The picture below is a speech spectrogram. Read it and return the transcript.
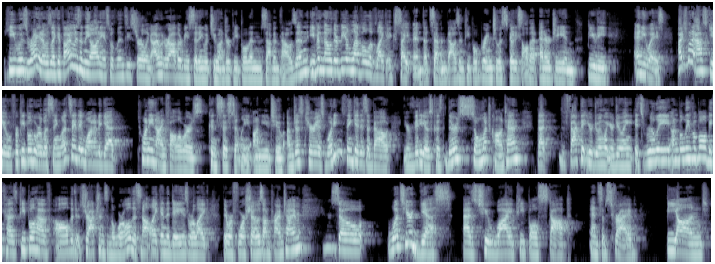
he was right. I was like, if I was in the audience with Lindsey Stirling, I would rather be sitting with 200 people than 7,000, even though there'd be a level of like excitement that 7,000 people bring to a space, all that energy and beauty. Anyways, I just want to ask you for people who are listening, let's say they wanted to get 29 followers consistently on YouTube. I'm just curious, what do you think it is about your videos? Cause there's so much content that the fact that you're doing what you're doing, it's really unbelievable because people have all the distractions in the world. It's not like in the days where like there were four shows on primetime. Mm-hmm. So what's your guess as to why people stop and subscribe beyond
